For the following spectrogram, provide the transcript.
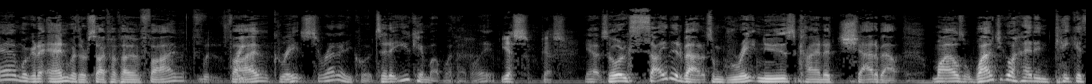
And we're going to end with our sci-fi five and five five great Serenity quotes that you came up with, I believe. Yes, yes. Yeah, so we're excited about it. Some great news to kind of chat about. Miles, why don't you go ahead and take us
